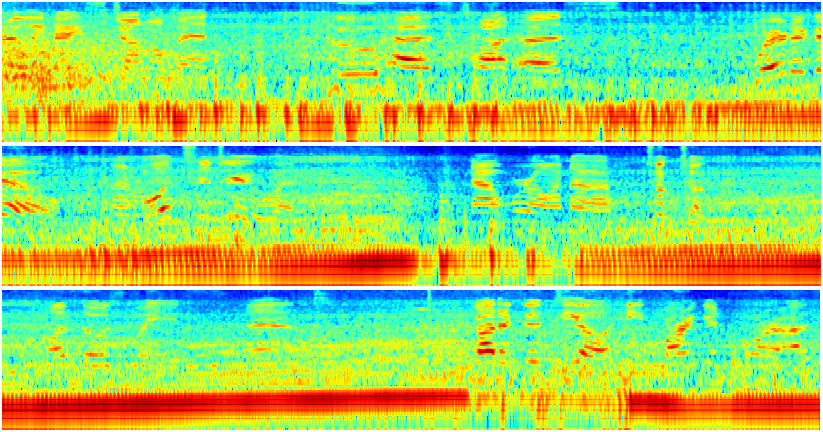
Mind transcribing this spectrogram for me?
really nice gentleman who has taught us where to go and what to do, and now we're on a tuk-tuk on those ways, and got a good deal. He bargained for us.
